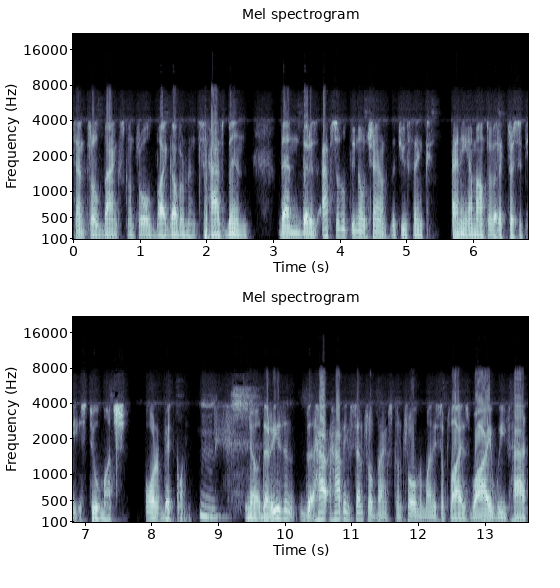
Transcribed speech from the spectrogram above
central banks controlled by governments has been, then there is absolutely no chance that you think any amount of electricity is too much for Bitcoin. Hmm. You know, the reason that ha- having central banks control the money supply is why we've had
